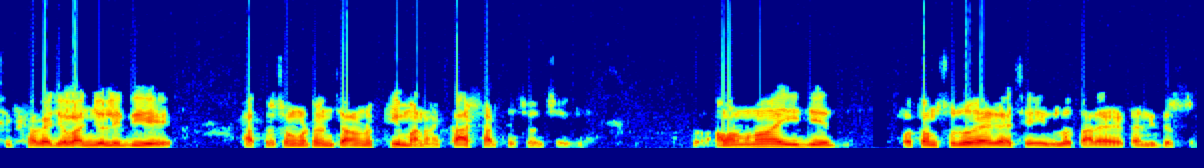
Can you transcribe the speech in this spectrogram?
শিক্ষাকে জলাঞ্জলি দিয়ে ছাত্র সংগঠন চালানো কি মানায়? কার স্বার্থে চলছে এগুলো? তো আমার মনে হয় এই যে পতন শুরু হয়ে গেছে এগুলো তার একটা নিদর্শন।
